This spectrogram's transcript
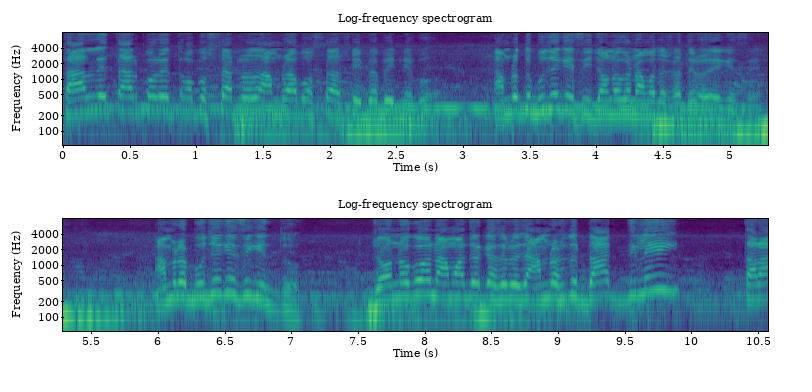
তাহলে তারপরে তো অবস্থাটা, আমরা অবস্থা সেইভাবেই নেব। আমরা তো বুঝে গেছি জনগণ আমাদের সাথে রয়ে গেছে। আমরা বুঝে গেছি কিন্তু জনগণ আমাদের কাছে রয়েছে। আমরা শুধু ডাক দিলেই তারা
